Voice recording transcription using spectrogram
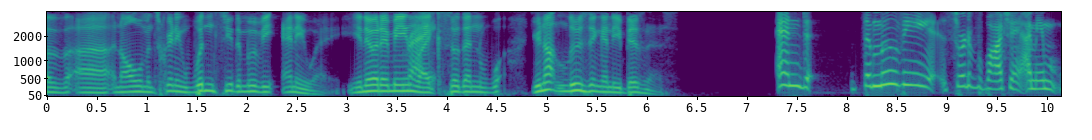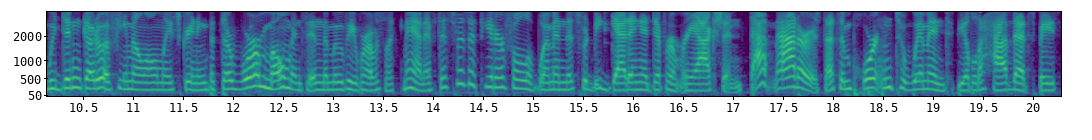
of uh, an all woman screening wouldn't see the movie anyway. You know what I mean? Right. Like, so then wh- you're not losing any business. And the movie, sort of watching, I mean, we didn't go to a female only screening, but there were moments in the movie where I was like, man, if this was a theater full of women, this would be getting a different reaction. That matters. That's important to women to be able to have that space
